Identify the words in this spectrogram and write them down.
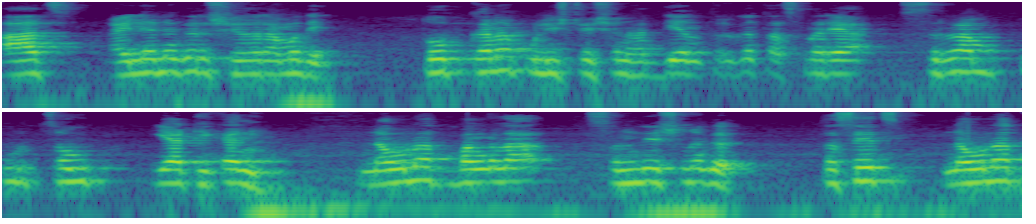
आज अहिल्यानगर शहरामध्ये तोपखाना पोलीस स्टेशन हद्दीअंतर्गत असणाऱ्या श्रीरामपूर चौक या ठिकाणी नवनाथ बंगला संदेशनगर तसेच नवनाथ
